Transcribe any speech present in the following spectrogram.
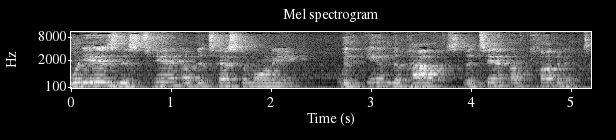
What is this tent of the testimony within the palace? The tent of covenant.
